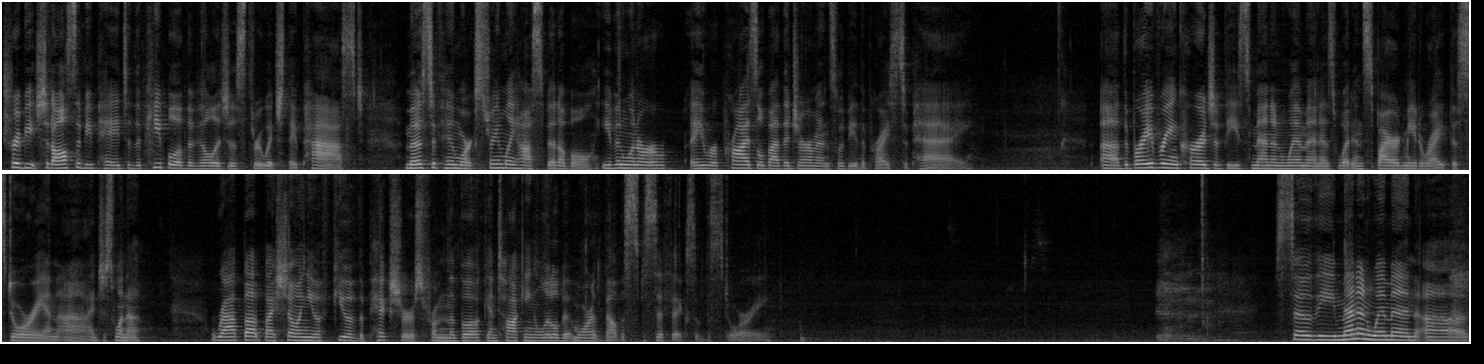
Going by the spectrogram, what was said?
Tribute should also be paid to the people of the villages through which they passed, most of whom were extremely hospitable, even when a, reprisal by the Germans would be the price to pay. Uh, the bravery and courage of these men and women is what inspired me to write this story, and uh, I just want to wrap up by showing you a few of the pictures from the book and talking a little bit more about the specifics of the story. So, the men and women, uh,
